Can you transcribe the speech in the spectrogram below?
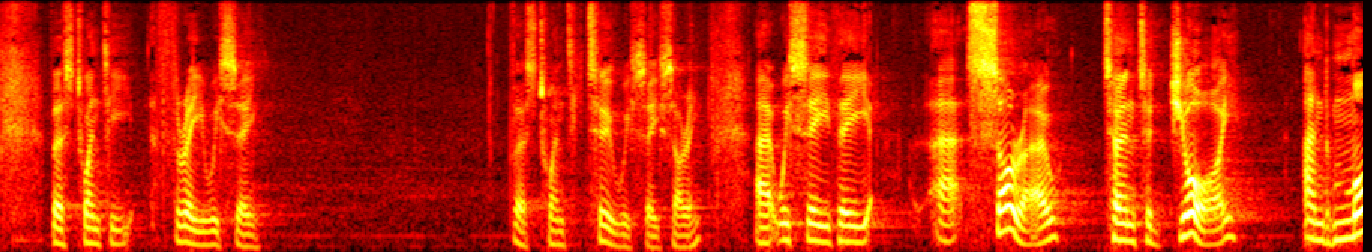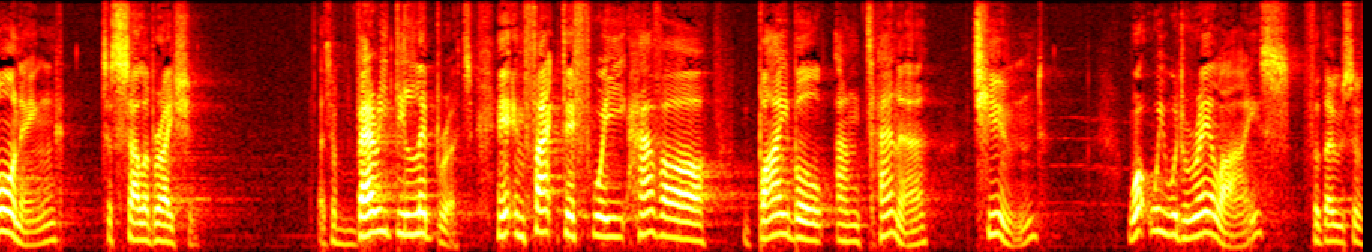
verse 23, we see verse 22, we see, sorry, uh, we see the uh, sorrow turned to joy and mourning to celebration. That's a very deliberate. In fact, if we have our Bible antenna tuned, what we would realize, for those of,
